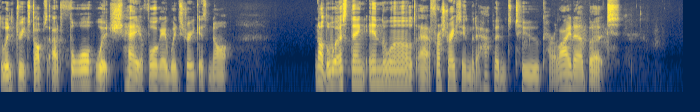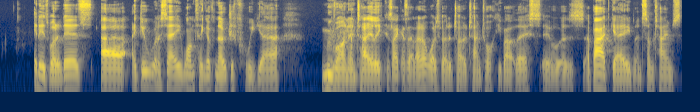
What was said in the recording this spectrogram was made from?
the win streak stops at four. Which hey, a four game win streak is not not the worst thing in the world. Uh, frustrating that it happened to Carolina, but it is what it is. Uh, I do want to say one thing of note just before we uh, move on entirely, because like I said, I don't want to spend a ton of time talking about this. It was a bad game, and sometimes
